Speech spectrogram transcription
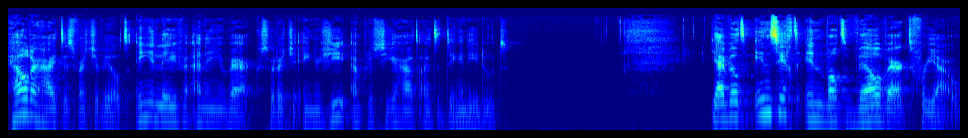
Helderheid is wat je wilt in je leven en in je werk, zodat je energie en plezier haalt uit de dingen die je doet. Jij wilt inzicht in wat wel werkt voor jou,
